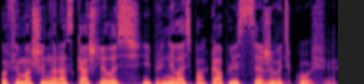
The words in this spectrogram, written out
Кофемашина раскашлялась и принялась по капле сцеживать кофе.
